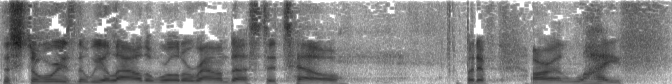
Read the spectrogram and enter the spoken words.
the stories that we allow the world around us to tell, but if our life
